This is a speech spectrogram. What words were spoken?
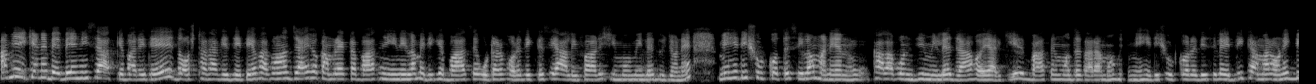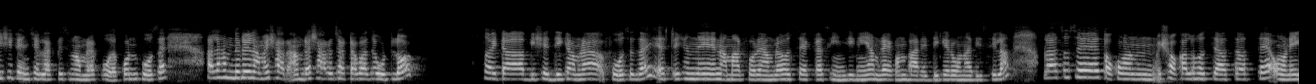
আমি এখানে ভেবে নিছি আজকে বাড়িতে দশটার আগে যেতে পারব না। যাই হোক, আমরা একটা বাস নিয়ে নিলাম। এদিকে বাসে ওঠার পরে দেখতেছি আলিফা আর শিমু মিলে দুজনে মেহেদি শুট করতেছিল। মানে কালাবঞ্জি মিলে যা হয় আর কি। বাসের মধ্যে তারা মহ- মেহেদি শুট করে দিয়েছিল। এদিকে আমার অনেক বেশি টেনশন লাগতেছিল আমরা কোন পৌঁছাই আলহামদুলিল্লাহ আমি আমরা সাড়ে চারটা বাজে উঠল। ছয়টা বিশের দিকে আমরা পৌঁছে যাই। স্টেশনে নামার পরে আমরা হচ্ছে একটা সিএনজি নিয়ে আমরা এখন বাড়ির দিকে রওনা দিছিলাম। প্লাস হচ্ছে তখন সকাল হচ্ছে আস্তে আস্তে অনেক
